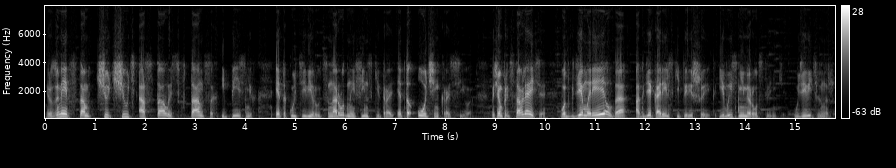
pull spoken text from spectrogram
И, разумеется, там чуть-чуть осталось в танцах и песнях. Это культивируется. Народные финские традиции. Это очень красиво. Причем, представляете, вот где Мариэл, да, а где карельский перешейк. И вы с ними родственники. Удивительно же.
